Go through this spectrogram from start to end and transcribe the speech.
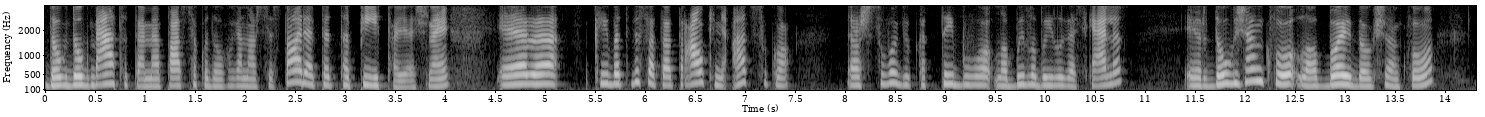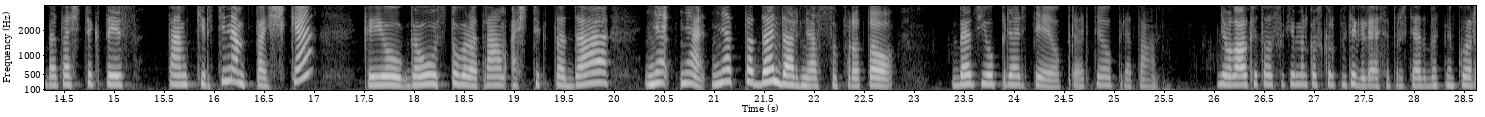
daug, daug metų tame pasakodavo kokią nors istoriją apie tapytoją, žinai. Ir kai bet visą tą traukinį atsuko, aš suvokiu, kad tai buvo labai labai ilgas kelias ir daug ženklų, labai daug ženklų, bet aš tik tais tam kirtiniam taške, kai jau gavau stuburo traumą, aš tik tada, ne, ne, net tada dar nesupratau, bet jau priartėjau, priartėjau prie to. Jau laukiu tos akimirkos, kur pati galėsi pritėti, bet nekur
